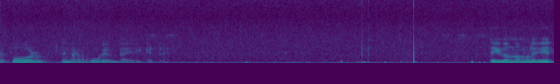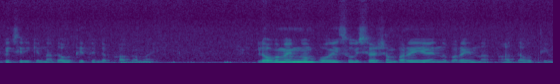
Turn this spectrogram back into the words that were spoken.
എപ്പോഴും നിങ്ങളുടെ കൂടെ ഉണ്ടായിരിക്കട്ടെ. ദൈവം നമ്മളെ ഏൽപ്പിച്ചിരിക്കുന്ന ദൗത്യത്തിന്റെ ഭാഗമായി. ലോകമെങ്ങും പോയി സുവിശേഷം പറയുക എന്ന് പറയുന്ന ആ ദൗത്യം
